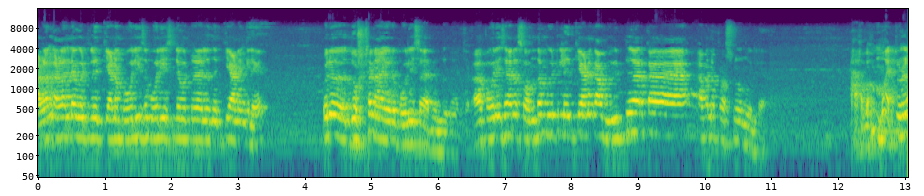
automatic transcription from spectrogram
കള്ളൻ കള്ളന്റെ വീട്ടിൽ നിൽക്കുകയാണ് പോലീസ് പോലീസിന്റെ വീട്ടിൽ നിൽക്കുകയാണെങ്കിൽ ഒരു ദുഷ്ടനായ ഒരു പോലീസുകാരനുണ്ട് വെച്ചാൽ ആ പോലീസുകാരൻ സ്വന്തം വീട്ടിലിരിക്കുകയാണെങ്കിൽ ആ വീട്ടുകാർക്ക് അവന് പ്രശ്നമൊന്നുമില്ല. അവൻ മറ്റുള്ള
